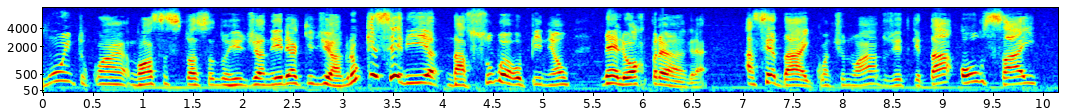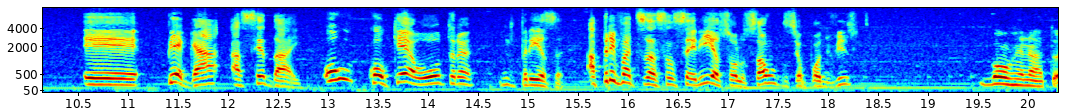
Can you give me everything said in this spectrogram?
muito com a nossa situação do Rio de Janeiro e aqui de Angra. O que seria, na sua opinião, melhor para Angra? A SEDAI continuar do jeito que está ou sai eh, pegar a SEDAI? Ou qualquer outra empresa? A privatização seria a solução, do seu ponto de vista? Bom, Renato,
